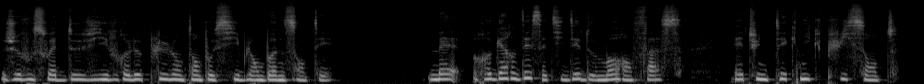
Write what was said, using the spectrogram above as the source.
je vous souhaite de vivre le plus longtemps possible en bonne santé. Mais regarder cette idée de mort en face est une technique puissante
